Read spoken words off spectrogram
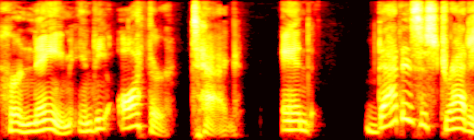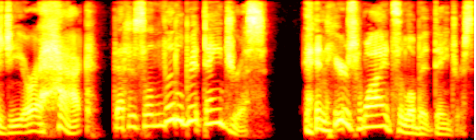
her name in the author tag. And that is a strategy or a hack that is a little bit dangerous. And here's why it's a little bit dangerous.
